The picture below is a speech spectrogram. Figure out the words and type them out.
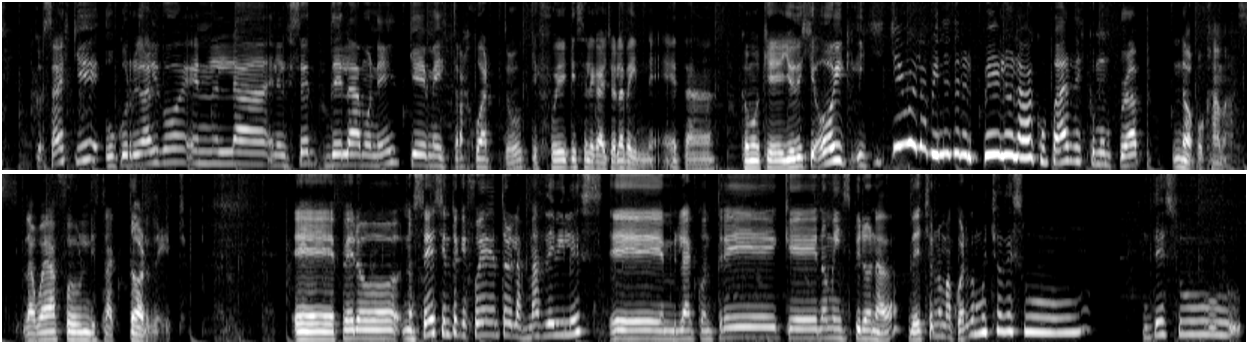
¿Sabes qué? Ocurrió algo en, la, en el set de la Monet que me distrajo harto, que fue que se le cayó la peineta. Como que yo dije, oye, ¿qué va la peineta en el pelo? ¿La va a ocupar? ¿Es como un prop? No, pues jamás. La weá fue un distractor, de hecho. Eh, pero no sé, siento que fue dentro de las más débiles. Eh, la encontré que no me inspiró nada. De hecho, no me acuerdo mucho de su. de su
